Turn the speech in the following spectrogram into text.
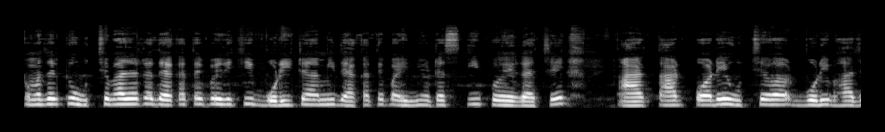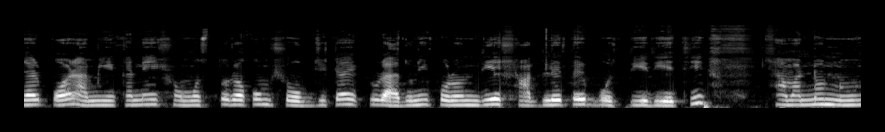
তোমাদেরকে উচ্ছে ভাজাটা দেখাতে পেরেছি, বড়িটা আমি দেখাতে পারিনি, ওটা স্কিপ হয়ে গেছে। আর তারপরে উচ্ছে বড়ি ভাজার পর আমি এখানে সমস্ত রকম সবজিটা একটু রাঁধুনি ফোড়ন দিয়ে সাঁতলেতে দিয়ে দিয়েছি। সামান্য নুন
